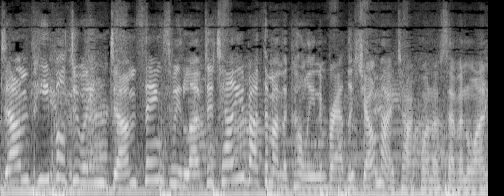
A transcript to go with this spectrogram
Dumb people doing dumb things. We love to tell you about them on the Colleen and Bradley Show, My Talk 1071.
